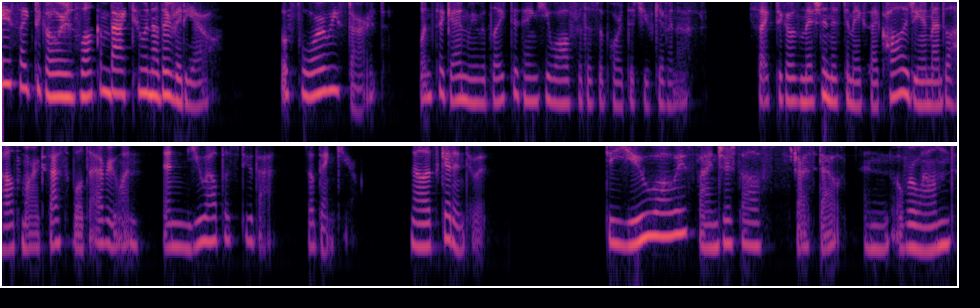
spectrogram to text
Hey Psych2Goers, welcome back to another video. Before we start, once again, we would like to thank you all for the support that you've given us. Psych2Go's mission is to make psychology and mental health more accessible to everyone, and you help us do that, so thank you. Now let's get into it. Do you always find yourself stressed out and overwhelmed?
